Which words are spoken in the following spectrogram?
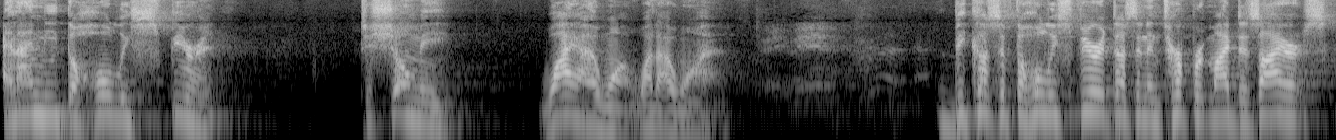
And I need the Holy Spirit to show me why I want what I want. Because if the Holy Spirit doesn't interpret my desires,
